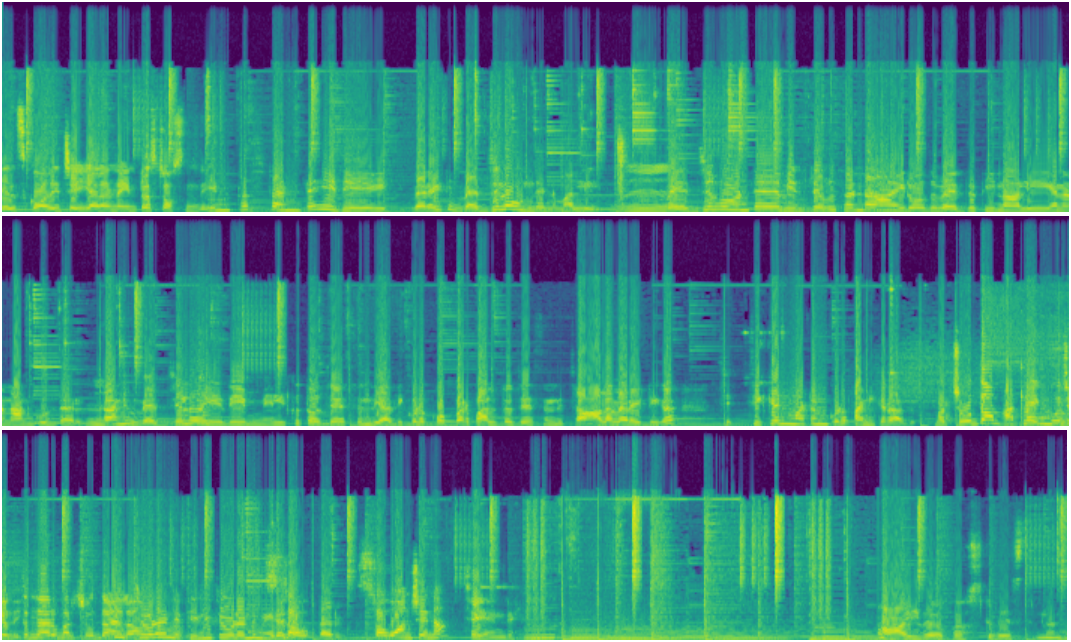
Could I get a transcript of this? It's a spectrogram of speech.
తెలుసుకోవాలి చెయ్యాలన్న ఇంట్రెస్ట్ వస్తుంది. ఇంట్రెస్ట్ అంటే ఇది వెరైటీ వెజ్లో ఉందండి మళ్ళీ. వెజ్ అంటే వెజిటేబుల్స్ అంటే ఈ రోజు వెజ్ తినాలి అని అని అనుకుంటారు. కానీ వెజ్లో ఇది మిల్క్తో చేసింది అది కూడా కొబ్బరి పాలతో చేసింది చాలా వెరైటీగా చికెన్ మటన్ కూడా పనికిరాదు. మరి చూద్దాం. అట్లా ఎక్కువ. చెప్తున్నారు మరి చూద్దాం ఎలా చూడండి. తిని చూడండి మీరే చెప్తారు. స్టవ్ ఆన్ చేయనా చేయండి. ఆయిల్ ఫస్ట్ వేస్తున్నాను.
